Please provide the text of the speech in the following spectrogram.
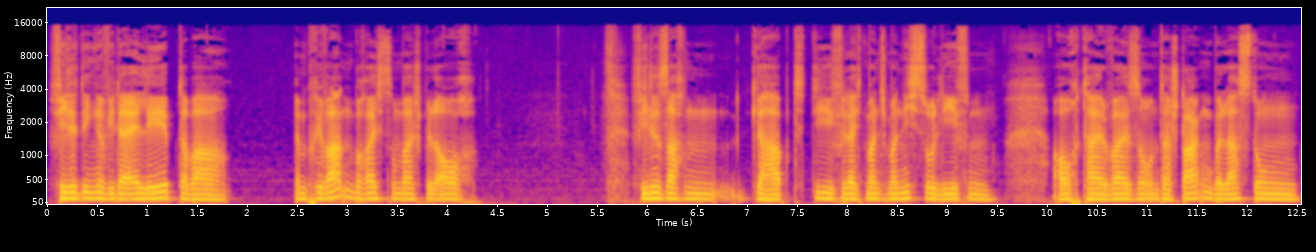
viele Dinge wieder erlebt, aber im privaten Bereich zum Beispiel auch viele Sachen gehabt, die vielleicht manchmal nicht so liefen, auch teilweise unter starken Belastungen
